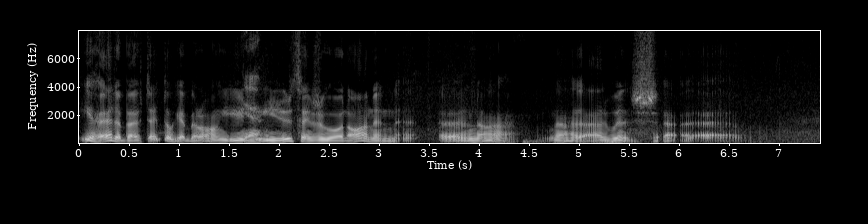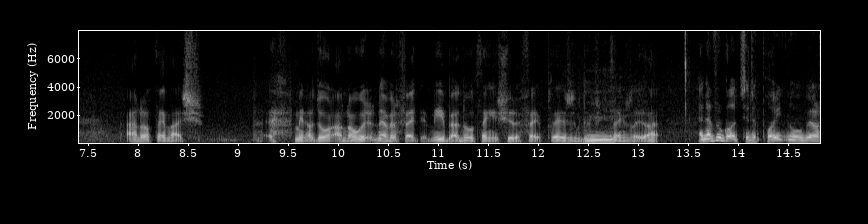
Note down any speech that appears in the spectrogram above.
you heard about it. Don't get me wrong. You, you knew things were going on, and uh, no, no, I wouldn't. Uh, I don't think that's. I mean, I don't. I know it never affected me, but I don't think it should affect players and different things like that. It never got to the point, though, where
